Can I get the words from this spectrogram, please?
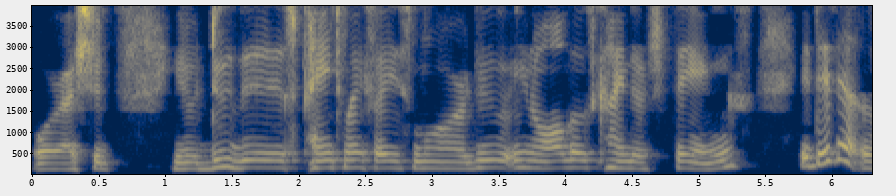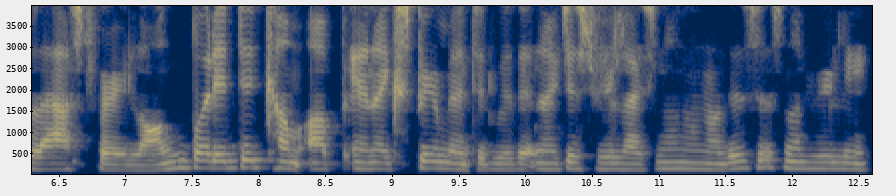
or I should, you know, do this, paint my face more, do, you know, all those kind of things. It didn't last very long, but it did come up and I experimented with it and I just realized, no, no, no, this is not really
